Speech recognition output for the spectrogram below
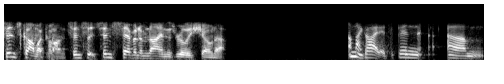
since Comic Con, since since Seven of Nine has really shown up? Oh my God, it's been um,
